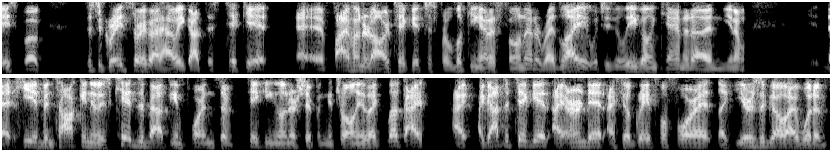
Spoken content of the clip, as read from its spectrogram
Facebook just a great story about how he got this ticket, a $500 ticket just for looking at his phone at a red light, which is illegal in Canada. And, you know, that he had been talking to his kids about the importance of taking ownership and control. And he's like, look, I, I, I got the ticket. I earned it. I feel grateful for it. Like years ago, I would have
